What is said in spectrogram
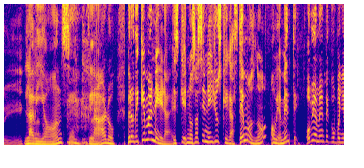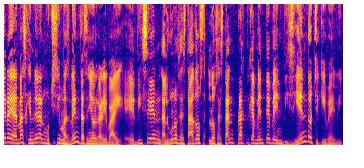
Sí. La Beyoncé, claro. Pero ¿de qué manera? Es que nos hacen ellos que gastemos, ¿no? Obviamente. Obviamente, compañera, y además generan muchísimas ventas, señor Garibay. Eh, dicen algunos estados los están prácticamente bendiciendo, Chiqui Baby.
